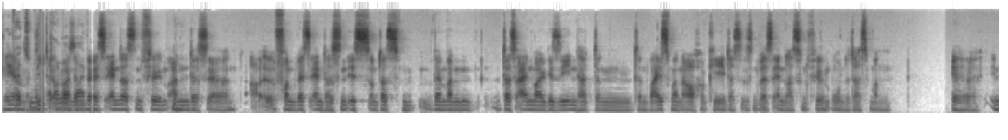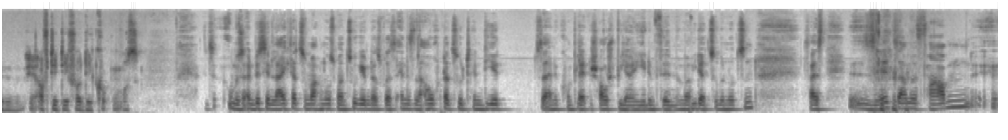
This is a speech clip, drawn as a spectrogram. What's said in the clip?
Ja, Dazu man sieht aber einen Wes Anderson-Film an, dass er äh, von Wes Anderson ist und dass, wenn man das einmal gesehen hat, dann, dann weiß man auch, okay, das ist ein Wes Anderson-Film, ohne dass man äh, in, auf die DVD gucken muss. Um es ein bisschen leichter zu machen, muss man zugeben, dass Wes Anderson auch dazu tendiert, seine kompletten Schauspieler in jedem Film immer wieder zu benutzen. Das heißt, seltsame Farben, äh,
